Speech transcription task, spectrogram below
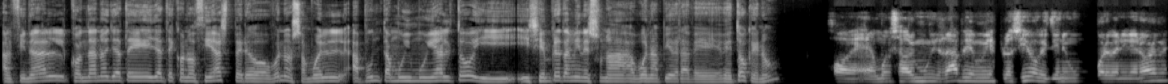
al final con Dano ya te, ya te conocías, pero bueno, Samuel apunta muy, muy alto y, siempre también es una buena piedra de, toque, ¿no? Joder, es un boxeador muy rápido, muy explosivo, que tiene un porvenir enorme,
